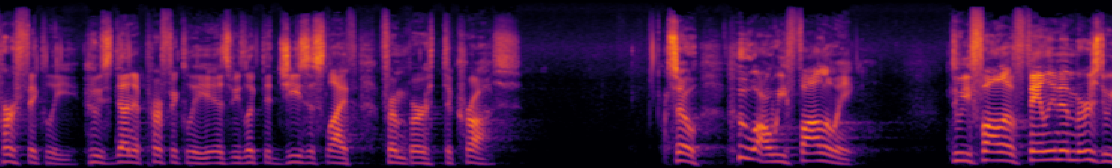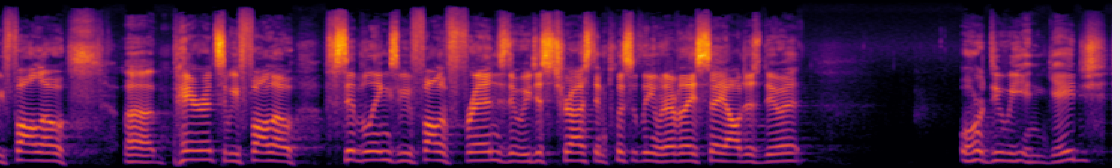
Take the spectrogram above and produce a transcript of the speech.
perfectly, who's done it perfectly as we looked at Jesus' life from birth to cross. So, who are we following? Do we follow family members? Do we follow uh, parents? Do we follow siblings? Do we follow friends that we just trust implicitly and whatever they say, I'll just do it? Or do we engage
